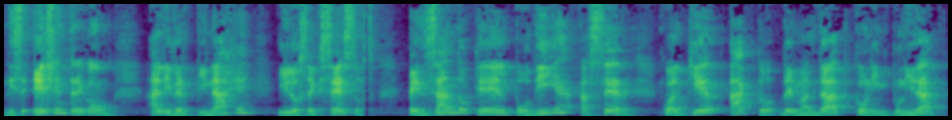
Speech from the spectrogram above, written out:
Dice, él se entregó al libertinaje y los excesos, pensando que él podía hacer cualquier acto de maldad con impunidad.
